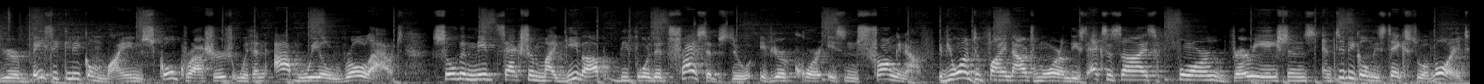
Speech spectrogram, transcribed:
You're basically combining skull crushers with an ab wheel rollout, so the midsection might give up before the triceps do if your core isn't strong enough. If you want to find out more on this exercise, form, variations, and typical mistakes to avoid,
